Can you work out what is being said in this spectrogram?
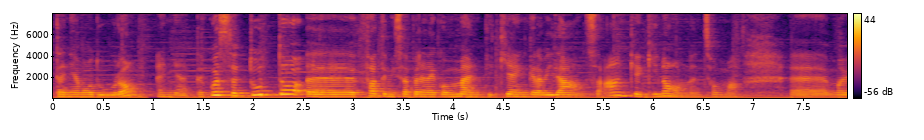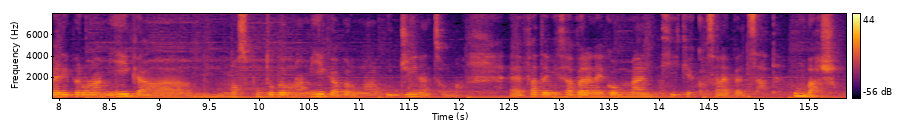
teniamo duro e niente. Questo è tutto eh, fatemi sapere nei commenti chi è in gravidanza anche chi non insomma eh, magari per un'amica uno spunto per un'amica per una cugina insomma eh, fatemi sapere nei commenti che cosa ne pensate. Un bacio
